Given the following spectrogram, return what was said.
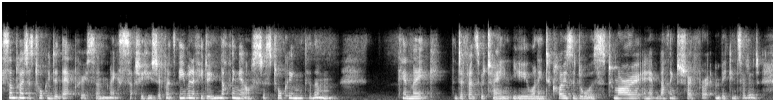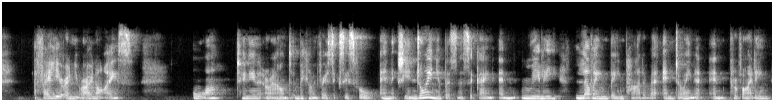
Sometimes just talking to that person makes such a huge difference. Even if you do nothing else, just talking to them can make the difference between you wanting to close the doors tomorrow and have nothing to show for it and be considered a failure in your own eyes, or turning it around and becoming very successful and actually enjoying your business again and really loving being part of it and doing it and providing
